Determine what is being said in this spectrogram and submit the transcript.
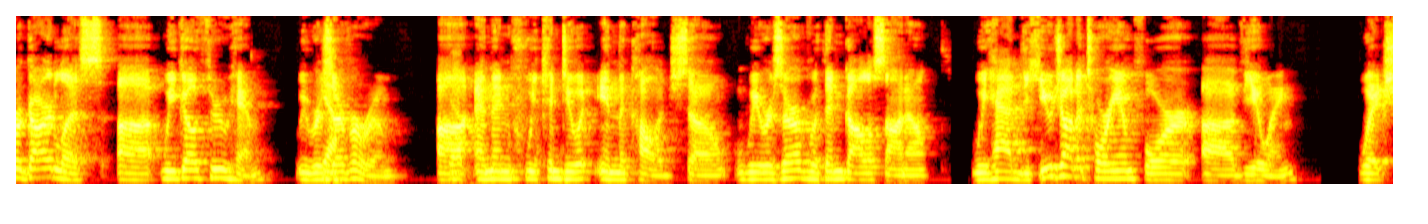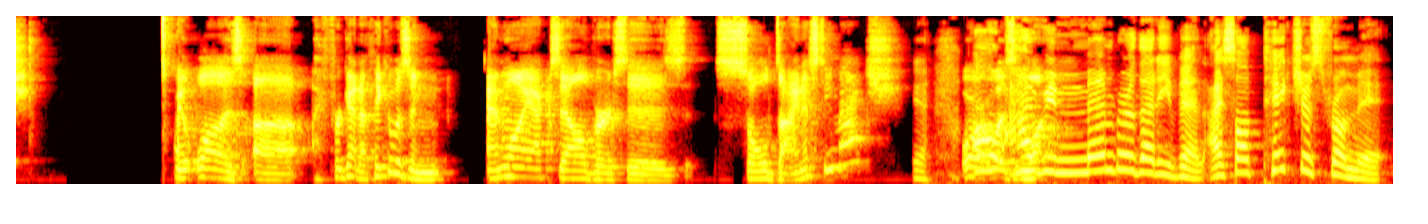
regardless, uh, we go through him. We reserve yeah. a room, uh, yep. and then we can do it in the college. So we reserved within Golisano. We had the huge auditorium for uh, viewing, which it was. Uh, I forget. I think it was an NYXL versus Seoul Dynasty match. Yeah. Or oh, I one- remember that event. I saw pictures from it.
